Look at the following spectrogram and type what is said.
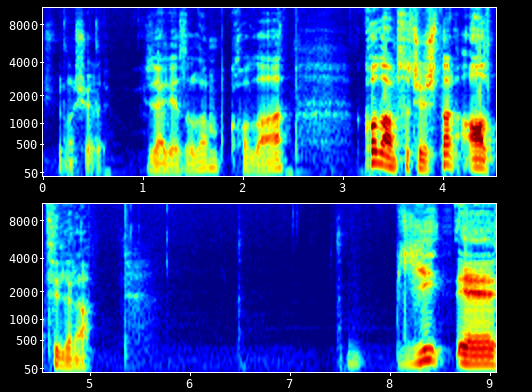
şunu şöyle güzel yazalım. Kola. Kolamsa çocuklar 6 lira. E,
